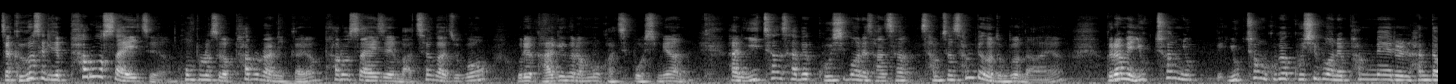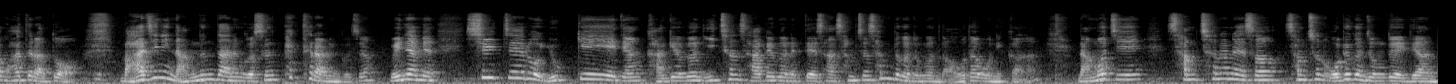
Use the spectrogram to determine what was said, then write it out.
자 그것을 이제 8호 사이즈 홈플러스가 8호라니까요. 8호 사이즈에 맞춰 가지고 우리가 가격을 한번 같이 보시면 한 2490원에서 한 3300원 정도 나와요. 그러면 6990원에 판매를 한다고 하더라도 마진이 남는다는 것은 팩트라는 거죠. 왜냐하면 실제로 6개 에 대한 가격은 2,400원대에서 한 3,300원 정도 나오다 보니까 나머지 3,000원에서 3,500원 정도에 대한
